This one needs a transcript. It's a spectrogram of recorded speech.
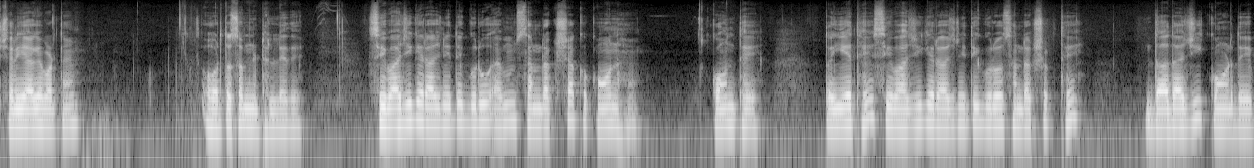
चलिए, आगे बढ़ते हैं। और तो सब निठल्ले थे। शिवाजी के राजनीतिक गुरु एवं संरक्षक कौन हैं? कौन थे? तो ये थे शिवाजी के राजनीतिक गुरु संरक्षक थे। दादाजी कौणदेव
